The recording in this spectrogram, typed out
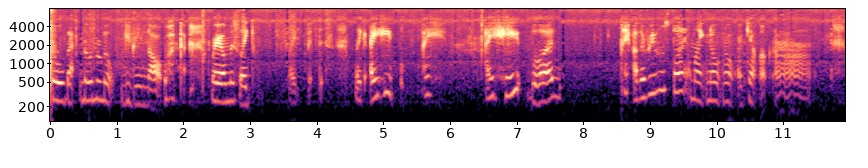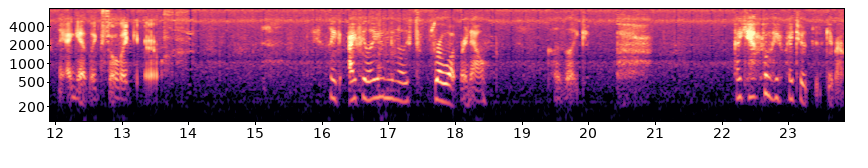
so bad. No, no, no, you do not want that. Where I almost like like bit this. Like I hate I I hate blood. Like other people's blood. I'm like no, no, I can't look. Like, I get like so like. Like I feel like I'm gonna like, throw up right now. Cause like. I can't believe my tooth just came out.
